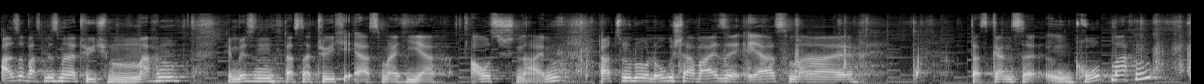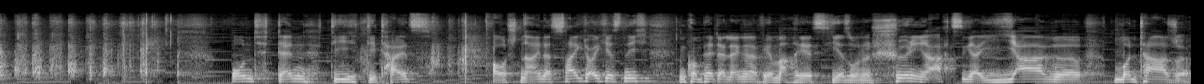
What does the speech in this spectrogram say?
Also was müssen wir natürlich machen? Wir müssen das natürlich erstmal hier ausschneiden. Dazu logischerweise erstmal das Ganze grob machen und dann die Details ausschneiden. Das zeige ich euch jetzt nicht in kompletter Länge. Wir machen jetzt hier so eine schöne 80er Jahre Montage.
